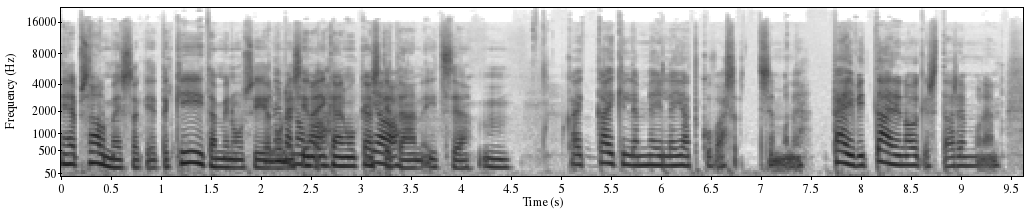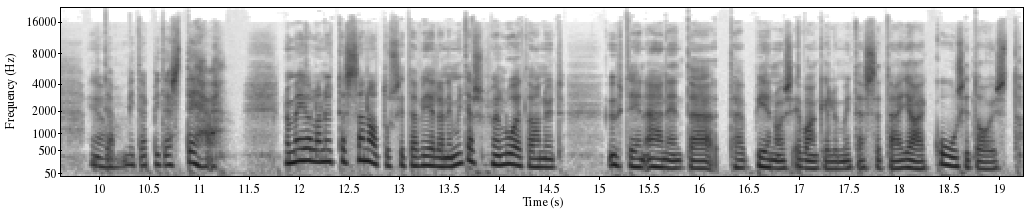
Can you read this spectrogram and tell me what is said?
ja psalmeissakin, että kiitä minun sieluni. Nimenomaan. Siinä ikään kuin käsketään Joo. itseä. Mm. Kaik, kaikille meille jatkuva semmoinen päivittäinen oikeastaan semmoinen, mitä, mitä pitäisi tehdä. No me ei olla nyt tässä sanottu sitä vielä, niin mitä jos me luetaan nyt yhteen ääneen tämä, tämä pienoisevankeliumi tässä, tämä jae 16.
